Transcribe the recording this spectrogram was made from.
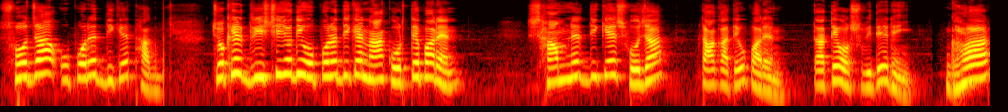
সোজা উপরের দিকে থাকবে। চোখের দৃষ্টি যদি ওপরের দিকে না করতে পারেন সামনের দিকে সোজা তাকাতেও পারেন, তাতে অসুবিধে নেই। ঘাড়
